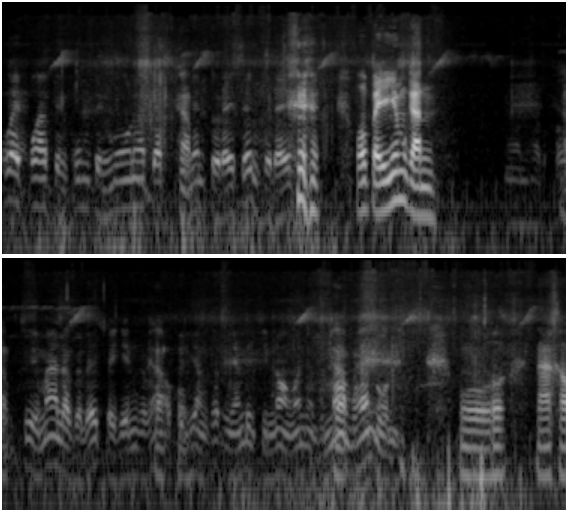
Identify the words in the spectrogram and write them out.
กล้วยปล่อยเป็นกลุ่มเป็นหมู่เนาะจักครับแม่นตัวใดเส้นตัวใดโอ้ไปอยืมกันแม่นครับครับซื้อมาเราก็เลยไปเห็นก็ครัว่าบเอาไปเลี้ยงถ้าเป็นหยังได้กินน้องมันเนี่ยผมครัมาบ บ่ทันโดนโอ้หน้าเขา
